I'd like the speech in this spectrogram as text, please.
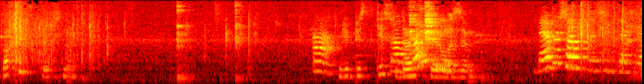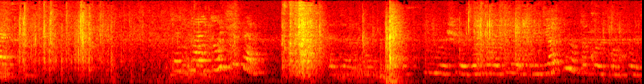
Пахнет вкусно. Лепестки суданской розы. Дай, пожалуйста, секретарь. Сейчас найду тебя. Это, думаешь, что захватила придет на такой плохой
